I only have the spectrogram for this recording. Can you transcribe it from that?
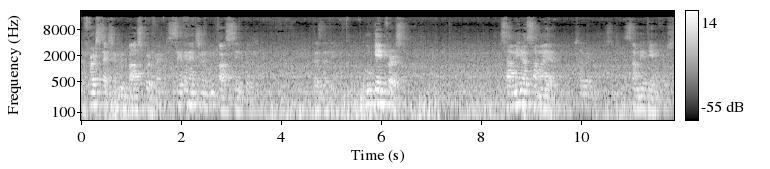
the first action will be past perfect, second action will be past simple. That's the thing. Who came first? Samir or Samaya? Sorry. Samir came first.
